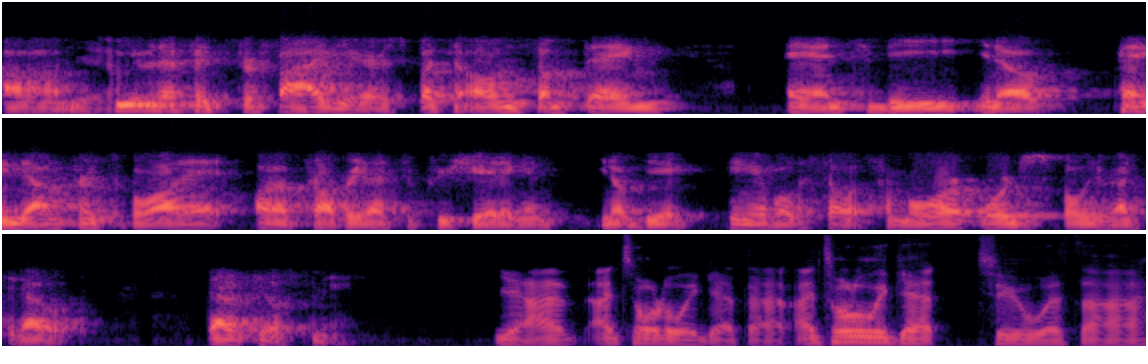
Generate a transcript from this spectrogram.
um, yeah. even if it's for five years, but to own something and to be, you know, paying down principal on it on a property that's appreciating and, you know, be, being able to sell it for more or just fully rent it out. That appeals to me. Yeah, I, I totally get that. I totally get too with uh,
